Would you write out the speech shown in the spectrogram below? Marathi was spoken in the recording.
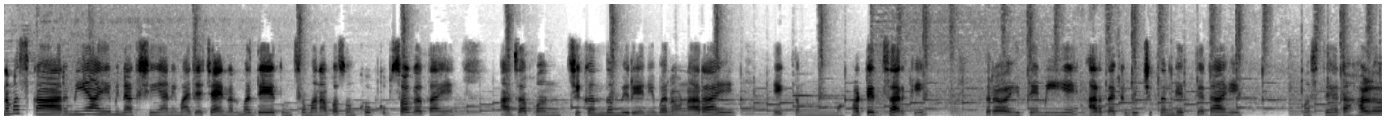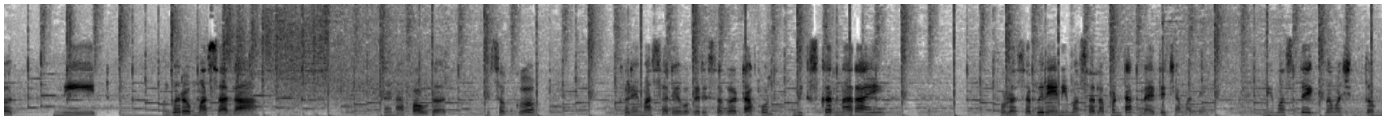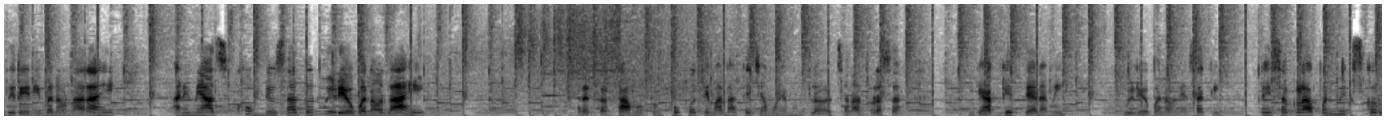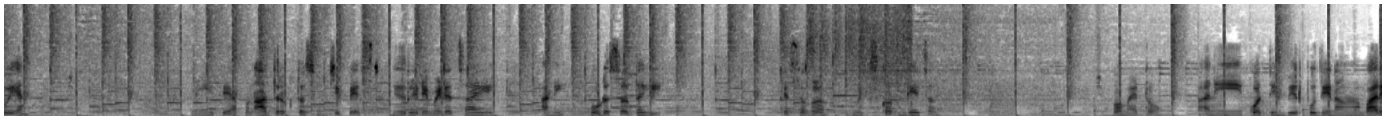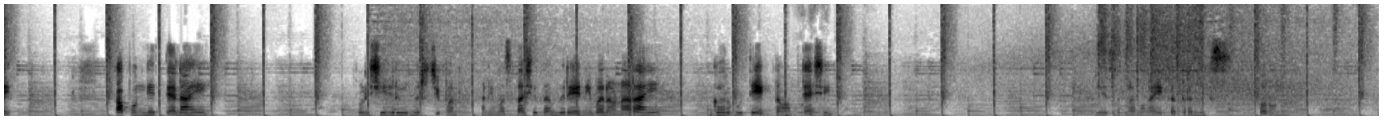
नमस्कार मी आहे मीनाक्षी आणि माझ्या चॅनलमध्ये तुमचं मनापासून खूप खूप स्वागत आहे. आज आपण चिकन दम बिर्याणी बनवणार आहे एकदम हॉटेल सारखी. तर इथे मी हे अर्धा किलो चिकन घेतलेलं आहे. मस्त ह्याला हळद मीठ गरम मसाला धना पावडर हे सगळं खडे मसाले वगैरे सगळं टाकून मिक्स करणार आहे. थोडासा बिर्याणी मसाला पण टाकला आहे त्याच्यामध्ये. मी मस्त एकदम अशी दम बिर्याणी बनवणार आहे. आणि मी आज खूप दिवसातून व्हिडिओ बनवला आहे. कारण का कामं पण खूप होते मला त्याच्यामुळे म्हटलं चला थोडासा गॅप घेतलेला मी व्हिडिओ बनवण्यासाठी. हे सगळं आपण मिक्स करूया. आणि इथे आपण अद्रक लसूणची पेस्ट हे रेडीमेडच आहे आणि थोडंसं दही. हे सगळं मिक्स करून घ्यायचं. टोमॅटो आणि कोथिंबीर पुदिना बारीक कापून घेतलेला आहे. थोडीशी हिरवी मिरची पण आणि मस्त अशी दम बिर्याणी बनवणार आहे. घरगुती एकदम आपल्याशी हे सगळं बघा एकत्र मिक्स करून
